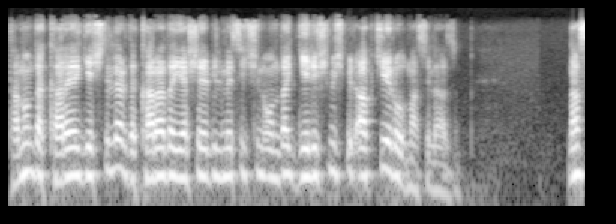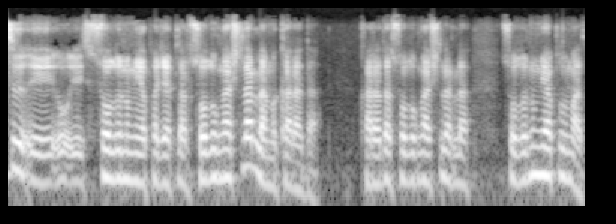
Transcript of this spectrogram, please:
Tamam da karaya geçtiler de karada yaşayabilmesi için onda gelişmiş bir akciğer olması lazım. Nasıl e, solunum yapacaklar? Solungaçlarla mı karada? Karada solungaçlarla solunum yapılmaz.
